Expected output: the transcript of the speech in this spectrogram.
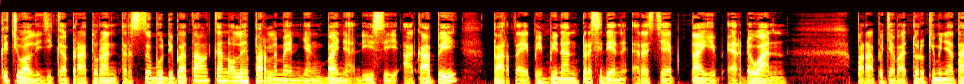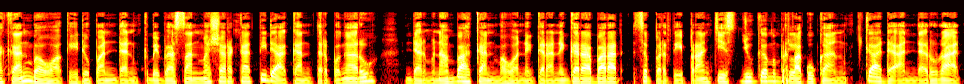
kecuali jika peraturan tersebut dibatalkan oleh parlemen yang banyak diisi AKP, partai pimpinan Presiden Recep Tayyip Erdogan. Para pejabat Turki menyatakan bahwa kehidupan dan kebebasan masyarakat tidak akan terpengaruh dan menambahkan bahwa negara-negara barat seperti Prancis juga memperlakukan keadaan darurat.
